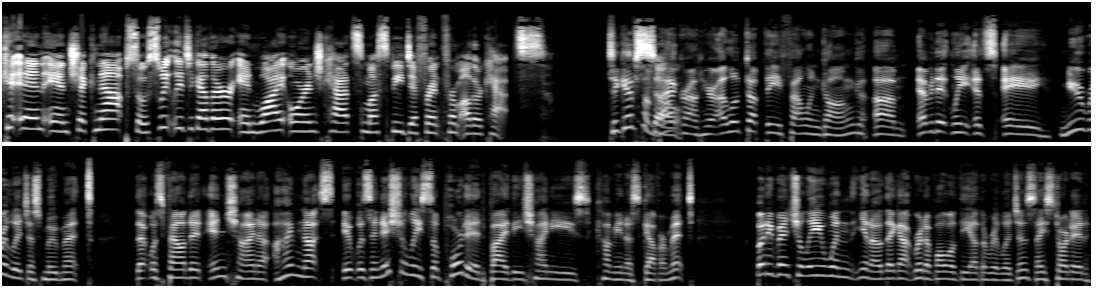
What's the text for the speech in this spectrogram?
kitten and chick nap so sweetly together and why orange cats must be different from other cats. To give some So- background here, I looked up the Falun Gong. Um, evidently, it's a new religious movement that was founded in China. I'm not. It was initially supported by the Chinese Communist government, but eventually, when you know they got rid of all of the other religions, they started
